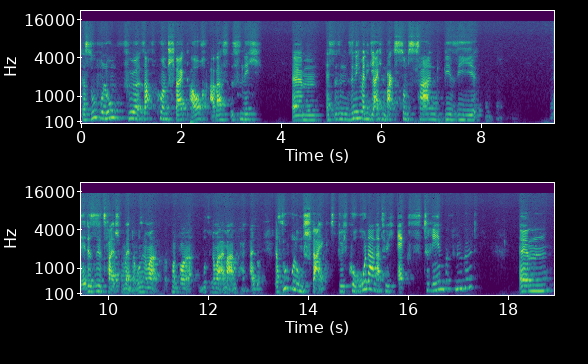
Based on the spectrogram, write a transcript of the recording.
Das Suchvolumen für Saftkuren steigt auch, aber es ist nicht, ähm, es sind, sind nicht mehr die gleichen Wachstumszahlen, wie sie Nee, das ist jetzt falsch. Moment, da muss ich nochmal von vorne, muss ich nochmal einmal anfangen. Also, das Suchvolumen steigt. Durch Corona natürlich extrem beflügelt. Ähm,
